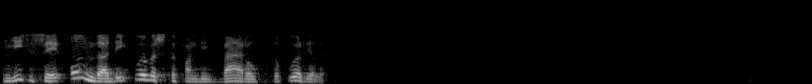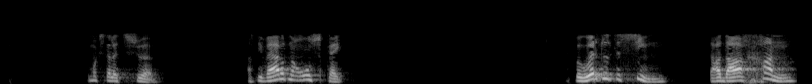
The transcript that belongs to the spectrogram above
En Jesus sê omdat die owerste van die wêreld geoordeel is. Kom ek stel dit so. As die wêreld na ons kyk, behoort hulle te sien dat daar gaan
